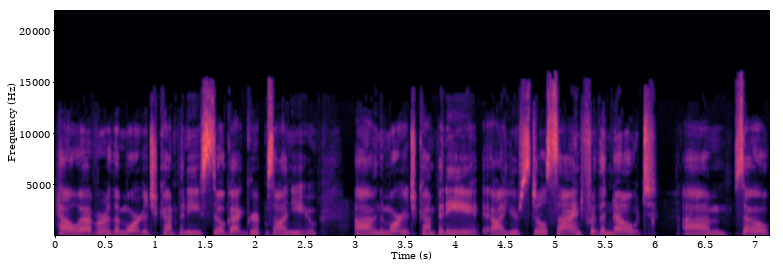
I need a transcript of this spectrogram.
However, the mortgage company still got grips on you. Um, the mortgage company, uh, you're still signed for the note. Um, so,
